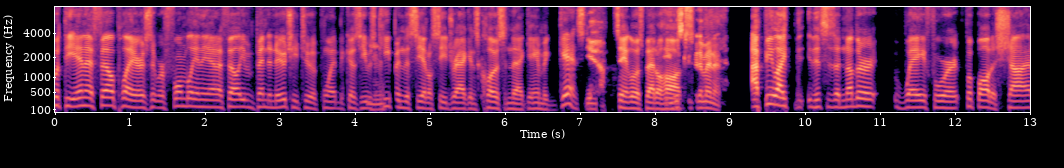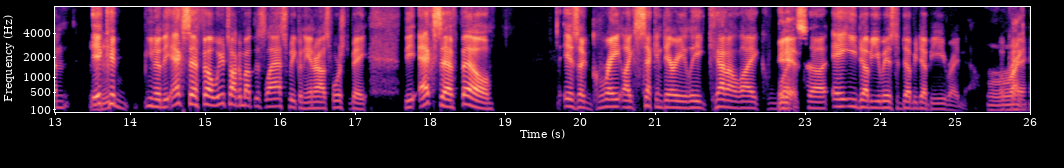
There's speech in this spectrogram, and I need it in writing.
But the NFL players that were formerly in the NFL, even Ben DiNucci to a point, because he was Mhm. keeping the Seattle Sea Dragons close in that game against Yeah. St. Louis Battlehawks. it a minute. I feel like th- this is another way for football to shine. It Mhm. could, you know, the XFL, we were talking about this last week on the Inner House Sports Debate. The XFL is a great, like, secondary league, kind of like It what. Uh, AEW is to WWE right now. Right.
